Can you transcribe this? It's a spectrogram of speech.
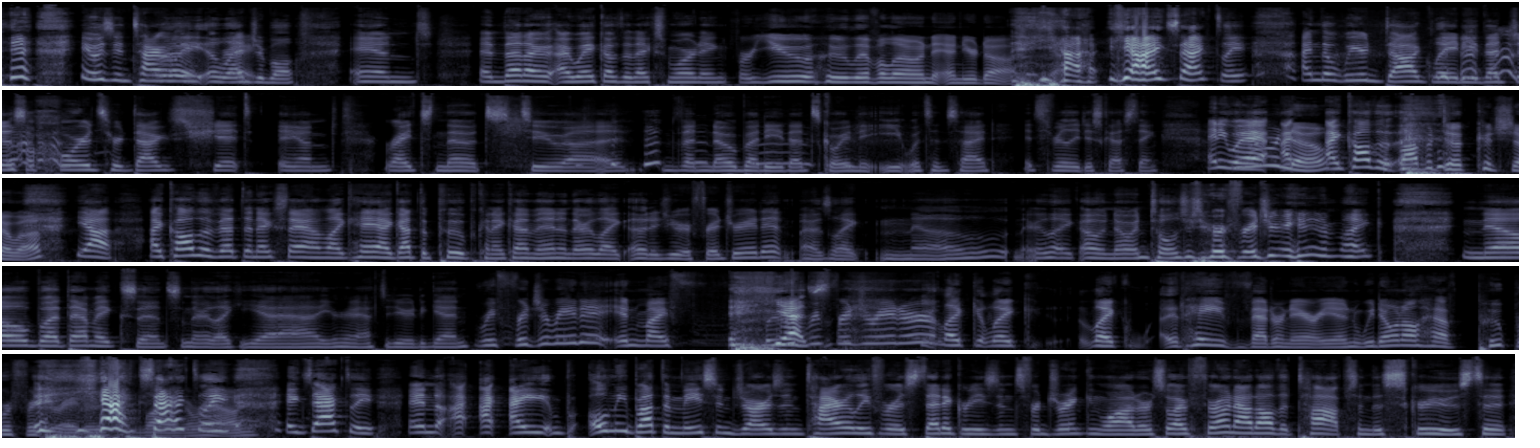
it was entirely Right, right. illegible. And and then I, I wake up the next morning. For you who live alone and your dog. Yeah, yeah, exactly. I'm the weird dog lady that just hoards her dog's shit and writes notes to uh, the nobody that's going to eat what's inside. It's really disgusting. Anyway, I. I call the Babadook could show up. yeah, I call the vet the next day. I'm like, hey, I got the poop. Can I come in? And they're like, oh, did you refrigerate it? I was like, no. And they're like, oh, no one told you to refrigerate it. I'm like, no, but that makes sense. And they're like, yeah, you're gonna have to do it again. Refrigerate it in my food yes, refrigerator. Like like like uh, hey veterinarian, we don't all have poop refrigerators. Yeah, exactly. exactly. And I, I, I only bought the mason jars entirely for aesthetic reasons for drinking water. So I've thrown out all the tops and the screws to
